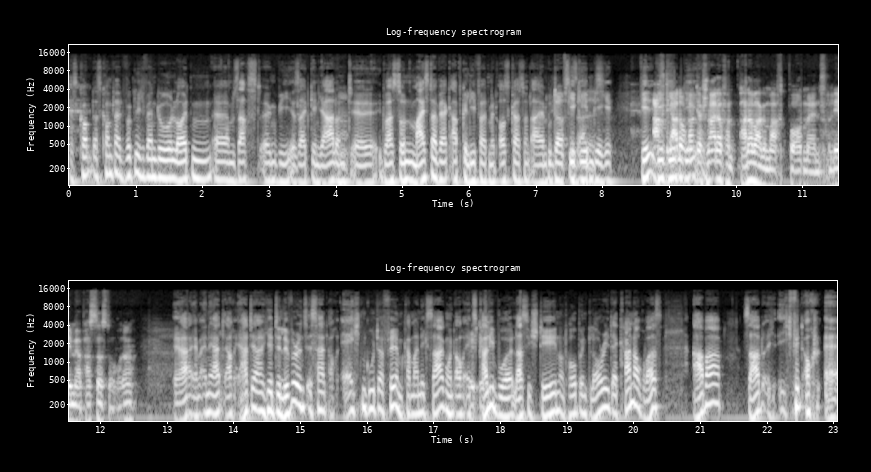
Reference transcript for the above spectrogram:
das kommt, das kommt halt wirklich, wenn du Leuten ähm, sagst, irgendwie, ihr seid genial ja. und äh, du hast so ein Meisterwerk abgeliefert mit Oscars und allem. Du darfst wir geben dir, wir, wir Ach, geben hat hat der Schneider von Panama gemacht, boah, man, von dem her passt das doch, oder? Ja, er hat, auch, er hat ja hier Deliverance ist halt auch echt ein guter Film, kann man nichts sagen. Und auch Excalibur lasse ich stehen und Hope and Glory, der kann auch was. Aber Sado, ich, ich finde auch äh,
